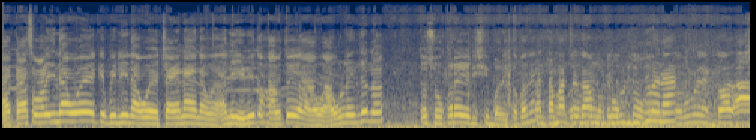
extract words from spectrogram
આ કાસવાળી ના હોય કે પેલી ના હોય ચાઇના ના હોય. અને એવી તો હાવ તો આવું લઈને છે ને તો છોકરા રિસીવ બળી ખબર પણ તમારે જગા મોટી દોડી દીધું હોય ને તો આ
